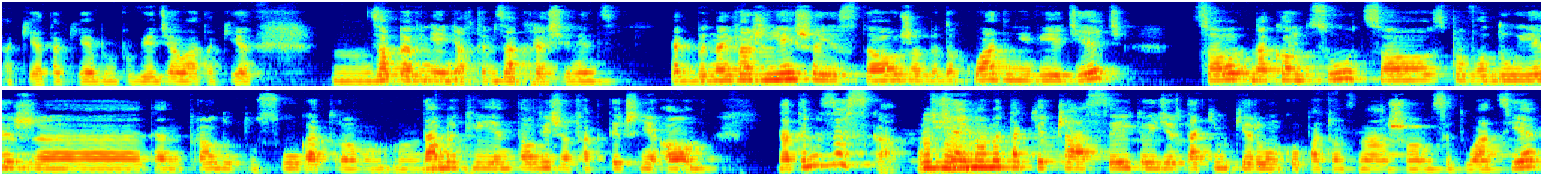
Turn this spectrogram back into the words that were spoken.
takie, takie, bym powiedziała, takie mm, zapewnienia w tym zakresie, więc jakby najważniejsze jest to, żeby dokładnie wiedzieć, co na końcu, co spowoduje, że ten produkt, usługa, którą damy klientowi, że faktycznie on na tym zyska. Bo Mhm. dzisiaj mamy takie czasy i to idzie w takim kierunku, patrząc na naszą sytuację,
